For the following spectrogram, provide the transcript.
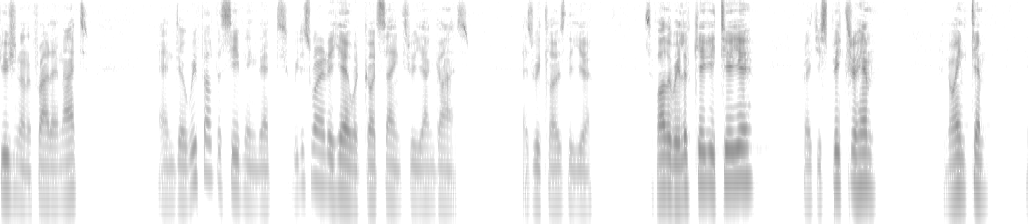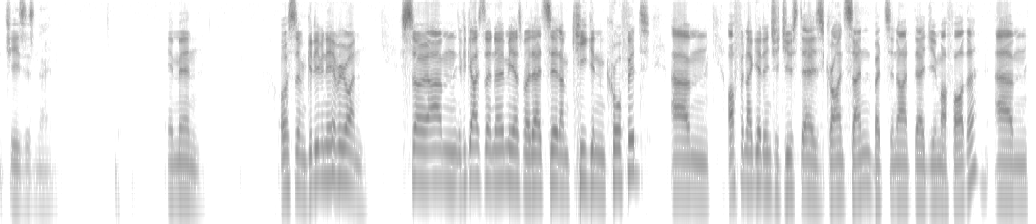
Fusion on a Friday night. And uh, we felt this evening that we just wanted to hear what God's saying through young guys as we close the year. So, Father, we lift Kiki to you. Pray that you speak through him, anoint him in Jesus' name. Amen. Awesome. Good evening, everyone. So, um, if you guys don't know me, as my dad said, I'm Keagan Crawford. Um, often I get introduced as grandson, but tonight, Dad, you're my father. Um,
